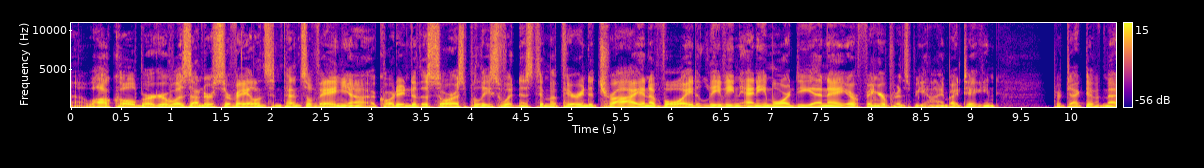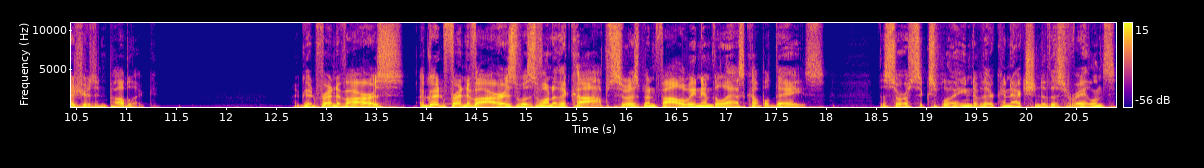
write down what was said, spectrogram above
Uh, while Kohberger was under surveillance in Pennsylvania, according to the source, police witnessed him appearing to try and avoid leaving any more DNA or fingerprints behind by taking protective measures in public. A good friend of ours, a good friend of ours was one of the cops who has been following him the last couple days. The source explained of their connection to the surveillance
